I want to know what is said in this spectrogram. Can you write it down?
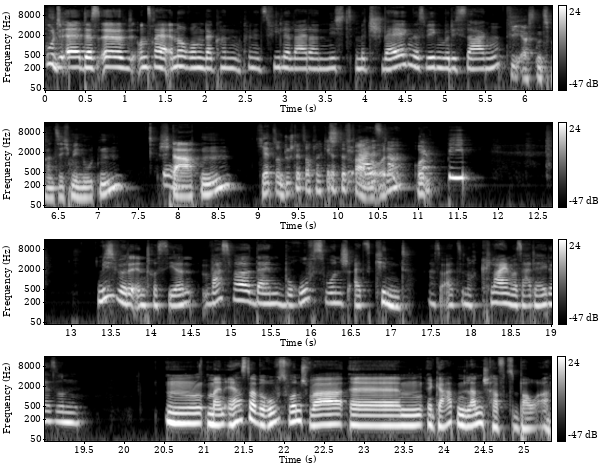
Gut, äh, das, äh, unsere Erinnerungen, da können, können jetzt viele leider nicht mitschwelgen. Deswegen würde ich sagen, Die ersten 20 Minuten Oh. starten jetzt und du stellst auch gleich die Ich- erste Frage, alles oder? klar, Und ja. piep. mich würde interessieren, was war dein Berufswunsch als Kind? Also als du noch klein warst, hat ja jeder so ein Mm, Mein erster Berufswunsch war ähm, Gartenlandschaftsbauer.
